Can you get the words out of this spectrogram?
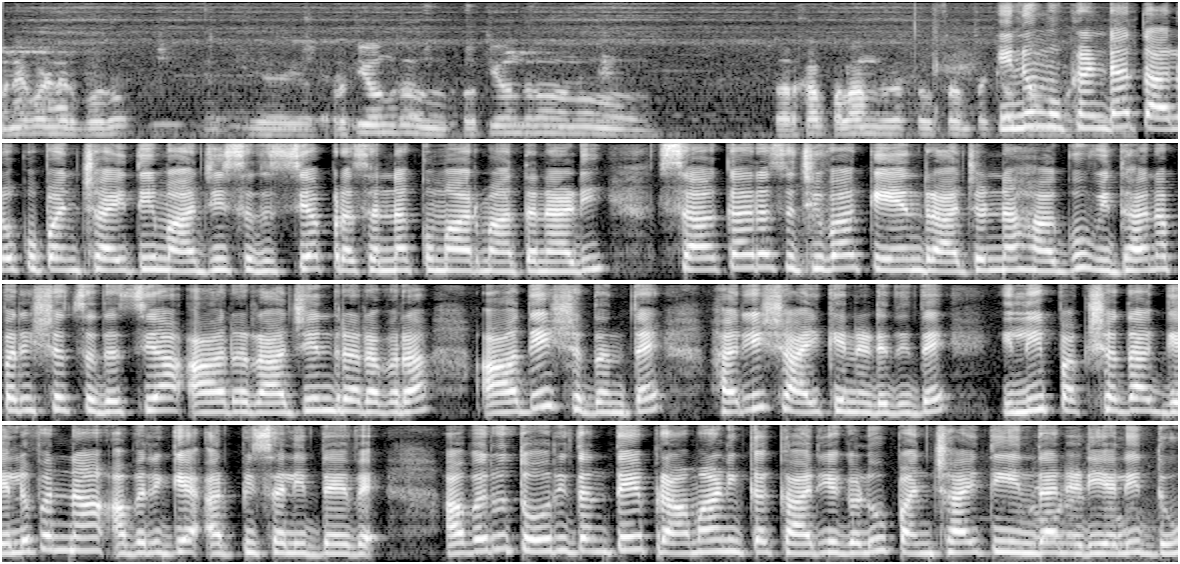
ಮನೆಗಳನ್ನಿರ್ಬೋದು ಪ್ರತಿಯೊಂದು ಪ್ರತಿಯೊಂದು ನಾನು ಇನ್ನು ಮುಖಂಡ ತಾಲೂಕು ಪಂಚಾಯಿತಿ ಮಾಜಿ ಸದಸ್ಯ ಪ್ರಸನ್ನ ಕುಮಾರ್ ಮಾತನಾಡಿ ಸಹಕಾರ ಸಚಿವ ಕೆಎನ್ ರಾಜಣ್ಣ ಹಾಗೂ ವಿಧಾನ ಪರಿಷತ್ ಸದಸ್ಯ ಆರ್ ರಾಜೇಂದ್ರರವರ ಆದೇಶದಂತೆ ಹರೀಶ್ ಆಯ್ಕೆ ನಡೆದಿದೆ. ಇಲ್ಲಿ ಪಕ್ಷದ ಗೆಲುವನ್ನ ಅವರಿಗೆ ಅರ್ಪಿಸಲಿದ್ದೇವೆ. ಅವರು ತೋರಿದಂತೆ ಪ್ರಾಮಾಣಿಕ ಕಾರ್ಯಗಳು ಪಂಚಾಯಿತಿಯಿಂದ ನಡೆಯಲಿದ್ದು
